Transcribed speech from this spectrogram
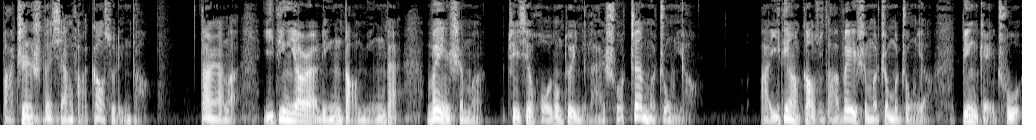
把真实的想法告诉领导。当然了，一定要让领导明白为什么这些活动对你来说这么重要。啊，一定要告诉他为什么这么重要，并给出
